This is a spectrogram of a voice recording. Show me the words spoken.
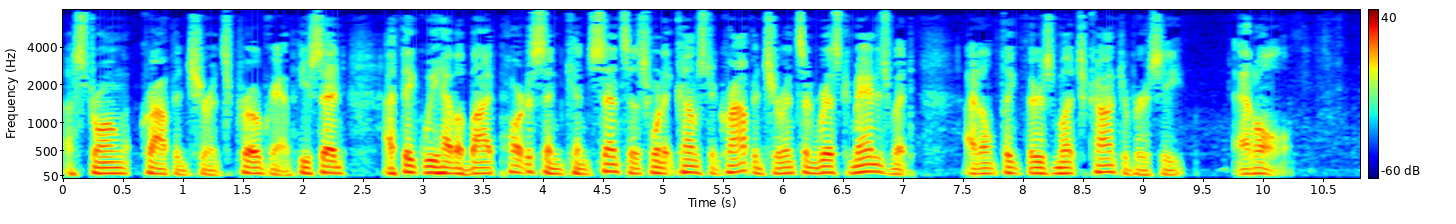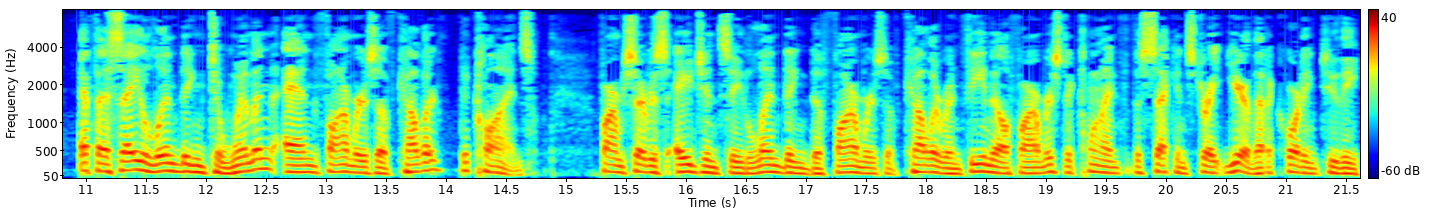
a strong crop insurance program. He said, I think we have a bipartisan consensus when it comes to crop insurance and risk management. I don't think there's much controversy at all. FSA lending to women and farmers of color declines. Farm Service Agency lending to farmers of color and female farmers declined for the second straight year. That according to the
